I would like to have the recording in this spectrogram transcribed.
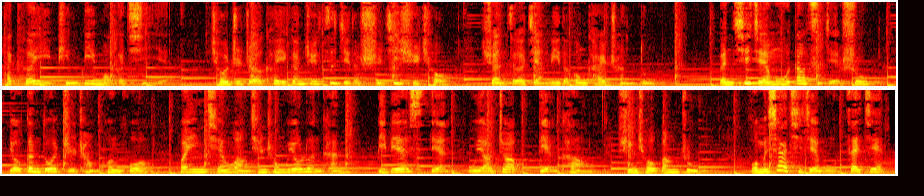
还可以屏蔽某个企业。求职者可以根据自己的实际需求选择简历的公开程度。本期节目到此结束，有更多职场困惑，欢迎前往前程无忧论坛 bbs 点五幺 job 点 com 寻求帮助。我们下期节目再见。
